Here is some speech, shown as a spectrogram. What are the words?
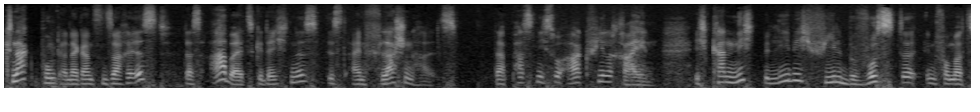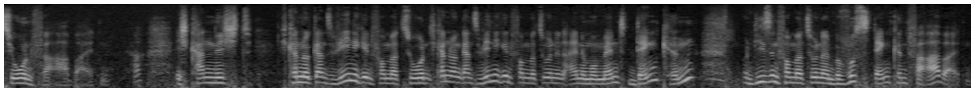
Knackpunkt an der ganzen Sache ist, das Arbeitsgedächtnis ist ein Flaschenhals. Da passt nicht so arg viel rein. Ich kann nicht beliebig viel bewusste Information verarbeiten. Ich kann nicht ich kann nur ganz wenige Informationen, ich kann nur ganz wenige Informationen in einem Moment denken und diese Informationen dann bewusst denkend verarbeiten.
